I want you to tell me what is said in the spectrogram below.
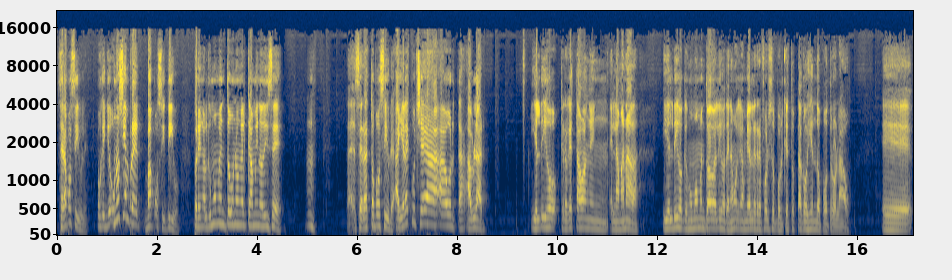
¿será posible? Porque uno siempre va positivo, pero en algún momento uno en el camino dice, "Mm, ¿será esto posible? Ayer escuché a, Horta hablar y él dijo, creo que estaban en la manada, y él dijo que en un momento dado él dijo, tenemos que cambiar de refuerzo porque esto está cogiendo por otro lado. Eh,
